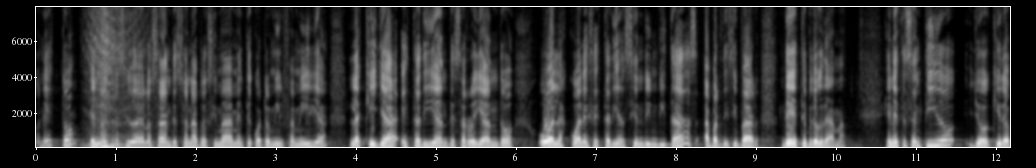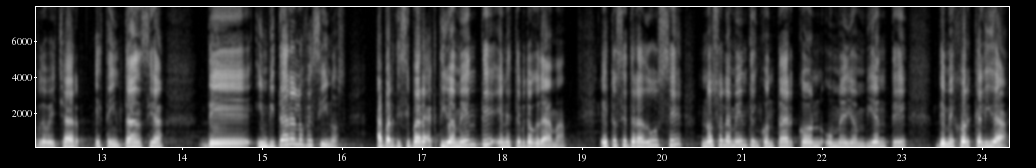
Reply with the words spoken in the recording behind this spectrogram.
Con esto, en nuestra ciudad de los Andes son aproximadamente 4.000 familias las que ya estarían desarrollando o a las cuales estarían siendo invitadas a participar de este programa. En este sentido, yo quiero aprovechar esta instancia de invitar a los vecinos a participar activamente en este programa. Esto se traduce no solamente en contar con un medio ambiente de mejor calidad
